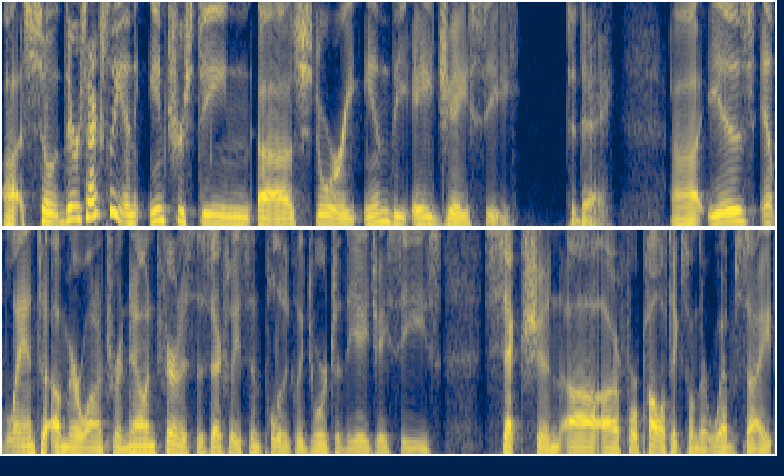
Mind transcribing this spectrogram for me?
Uh, so there's actually an interesting uh, story in the AJC today. Uh, is Atlanta a marijuana trend? Now, in fairness, this is actually it's in Politically Georgia, the AJC's section uh, uh, for politics on their website.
